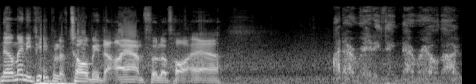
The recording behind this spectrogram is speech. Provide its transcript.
Now, many people have told me that I am full of hot air. I don't really think they're real, though.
